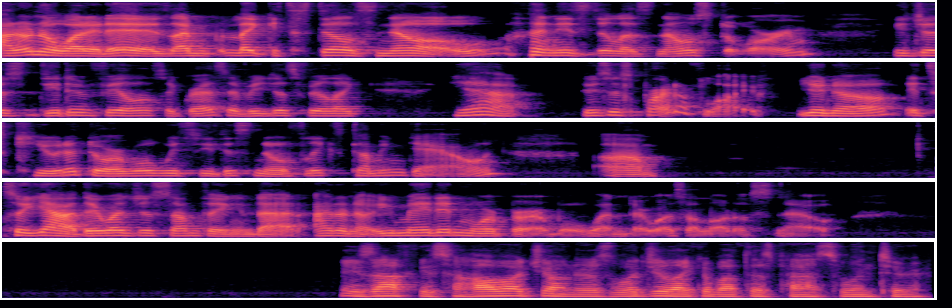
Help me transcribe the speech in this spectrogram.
I don't know what it is. I'm like it's still snow and it's still a snowstorm. It just didn't feel as aggressive. It just feel like, yeah, this is part of life. You know, it's cute, adorable. We see the snowflakes coming down. Um, so yeah, there was just something that I don't know. You made it more bearable when there was a lot of snow. Exactly. So how about you, Andres? What did you like about this past winter?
